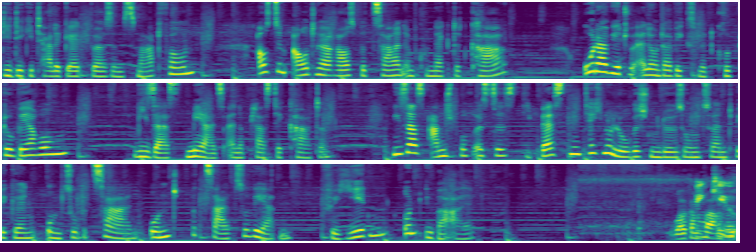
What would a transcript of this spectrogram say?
Die digitale Geldbörse im Smartphone, aus dem Auto heraus bezahlen im Connected Car oder virtuell unterwegs mit Kryptowährungen. Visa ist mehr als eine Plastikkarte. Visas Anspruch ist es, die besten technologischen Lösungen zu entwickeln, um zu bezahlen und bezahlt zu werden. Für jeden und überall. Welcome, Thank You.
